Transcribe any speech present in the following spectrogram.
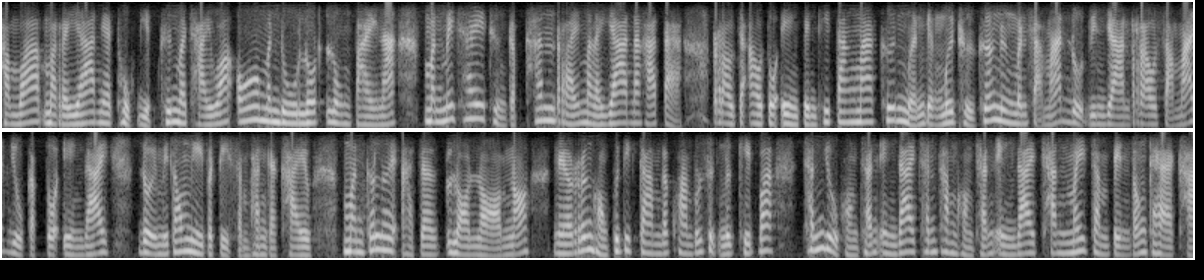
คำว่ามารยาทเนี่ยถูกหยิบขึ้นมาใช้ว่าโอ้มันดูลดลงไปนะ มันไม่ใช่ถึงกับขั้นไร้มารยาทนะคะ แต่เราจะเอาตัวเองเป็นที่ตั้งมากขึ้นเหมือนอย่างมือถือเครื่องหนึ่งมันสามารถดูดวิญญาณ เราสามารถอยู่กับตัวเองได้ โดยไม่ต้องมีปฏิสัมพันธ์กับใคร มันก็เลยอาจจะหล่อหลอมเนาะในเรื่องของพฤติกรรมและความรู้สึกนึกคิดว่าฉันอยู่ของฉันเองได้ฉันทำของฉันเองได้ ฉันไม่จำเป็นต้องแคร์ใคร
